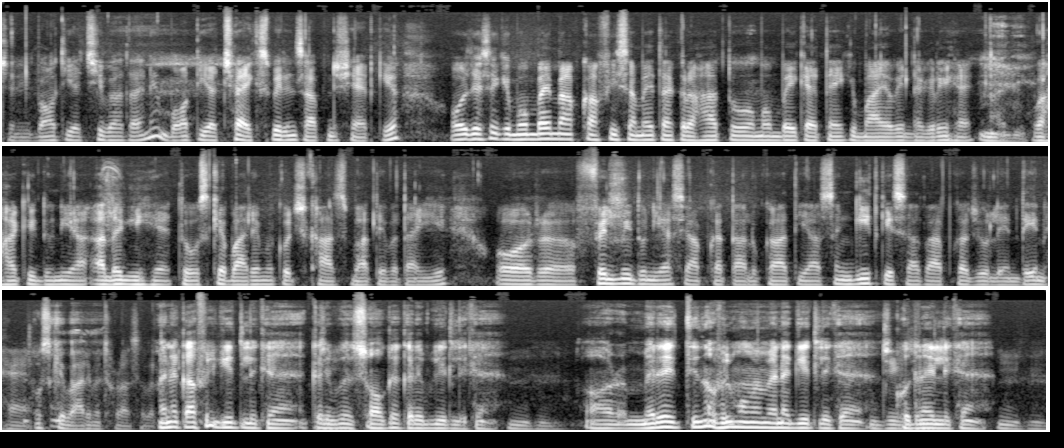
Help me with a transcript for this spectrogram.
चलिए बहुत ही अच्छी बात है ना बहुत ही अच्छा एक्सपीरियंस आपने शेयर किया। और जैसे कि मुंबई में आप काफ़ी समय तक रहा तो मुंबई कहते हैं कि मायावी नगरी है। हाँ वहाँ की दुनिया अलग ही है तो उसके बारे में कुछ खास बातें बताइए। और फिल्मी दुनिया से आपका ताल्लुकात या संगीत के साथ आपका जो लेन देन है उसके बारे में थोड़ा सा मैंने काफ़ी गीत लिखे हैं करीब सौ के करीब गीत लिखे हैं। हम्म, हम्म। और मेरे तीनों फ़िल्मों में मैंने गीत लिखे हैं खुद नहीं लिखे हैं। हम्म,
